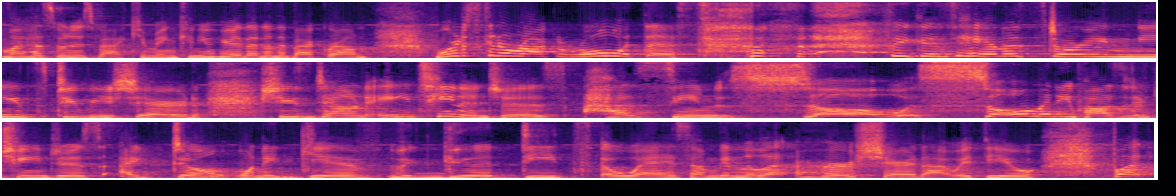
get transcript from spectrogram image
my husband is vacuuming. Can you hear that in the background? We're just gonna rock and roll with this because Hannah's story needs to be shared. She's down 18 inches, has seen so, so many positive changes. I don't wanna give the good deets away, so I'm gonna let her share that with you. But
